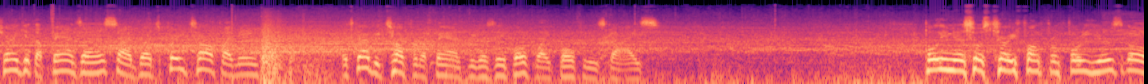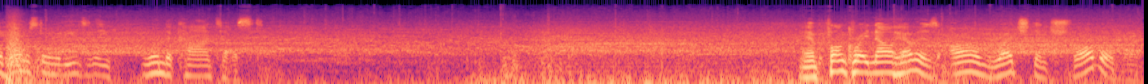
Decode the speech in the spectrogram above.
trying to get the fans on his side, but it's pretty tough. I mean, it's got to be tough for the fans because they both like both of these guys. Believe me, this was Terry Funk from 40 years ago. Hammerstone would easily win the contest. And Funk right now having his arm wretched in trouble, man.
